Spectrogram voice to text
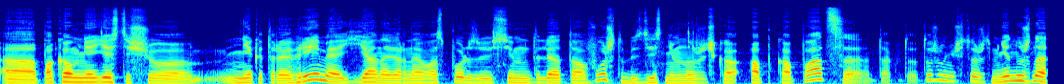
А, пока у меня есть еще некоторое время, я, наверное, воспользуюсь им для того, чтобы здесь немножечко обкопаться. Так, вот тоже уничтожить. Мне нужно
